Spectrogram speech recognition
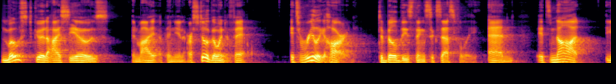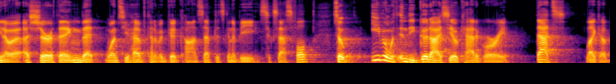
most good ICOs, in my opinion, are still going to fail. It's really hard to build these things successfully. And it's not, you know, a, sure thing that once you have kind of a good concept, it's going to be successful. So even within the good ICO category, that's like a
